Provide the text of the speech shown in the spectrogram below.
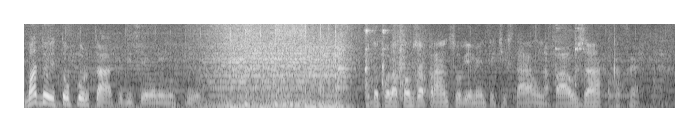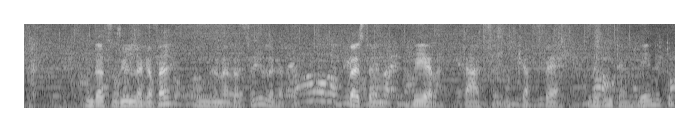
Ma dove t'ho portato? Dicevano in ufficio dopo la pausa pranzo ovviamente ci sta una pausa. Caffè un tazzurilla caffè una tazzurilla caffè questa è una vera tazza di caffè bevuta in Veneto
